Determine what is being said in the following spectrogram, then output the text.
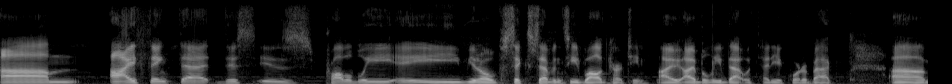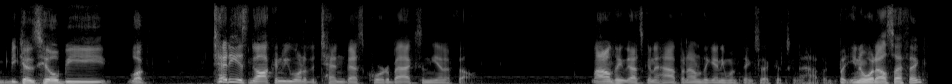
Um, I think that this is probably a you know six seven seed wild card team. I, I believe that with Teddy at quarterback um, because he'll be look. Teddy is not going to be one of the ten best quarterbacks in the NFL. I don't think that's going to happen. I don't think anyone thinks that that's going to happen. But you know what else I think?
